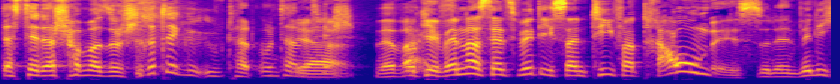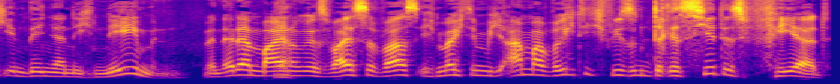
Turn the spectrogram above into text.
dass der da schon mal so Schritte geübt hat unterm Ja. Tisch. Wer weiß. Okay, wenn das jetzt wirklich sein tiefer Traum ist, so, dann will ich ihm den ja nicht nehmen. Wenn er der Meinung ist, weißt du was, ich möchte mich einmal richtig wie so ein dressiertes Pferd,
